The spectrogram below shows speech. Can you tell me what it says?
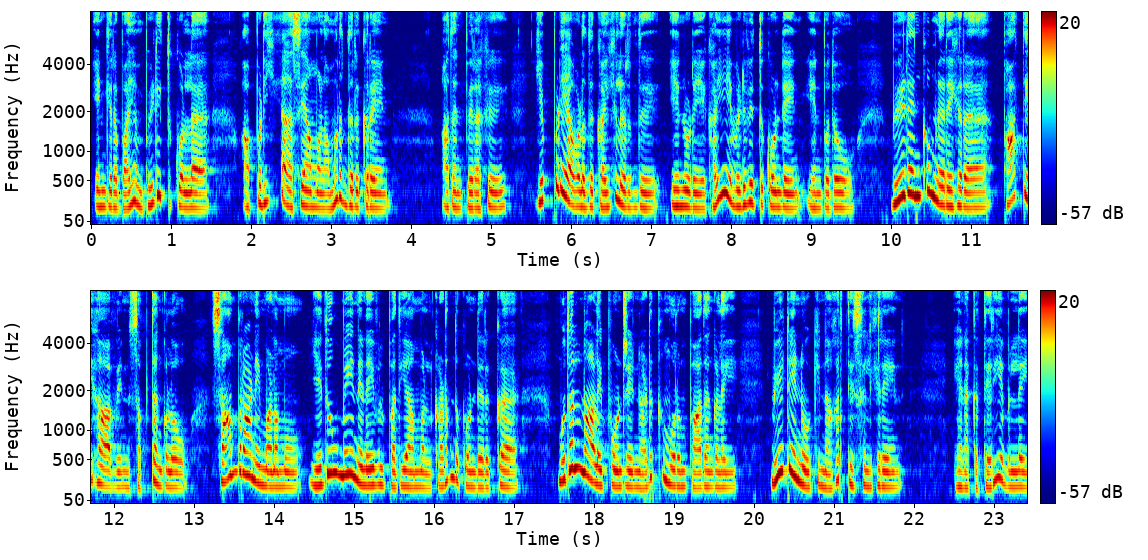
என்கிற பயம் பிடித்து கொள்ள அப்படியே அசையாமல் அமர்ந்திருக்கிறேன். அதன் பிறகு எப்படி அவளது கையிலிருந்து என்னுடைய கையை விடுவித்து கொண்டேன் என்பதோ வீடெங்கும் நிறைகிற பாத்திகாவின் சப்தங்களோ சாம்பிராணி மனமோ எதுவுமே நினைவில் பதியாமல் கடந்து கொண்டிருக்க முதல் நாளை போன்றே நடுக்கம் வரும் பாதங்களை வீட்டை நோக்கி நகர்த்தி செல்கிறேன். எனக்கு தெரியவில்லை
